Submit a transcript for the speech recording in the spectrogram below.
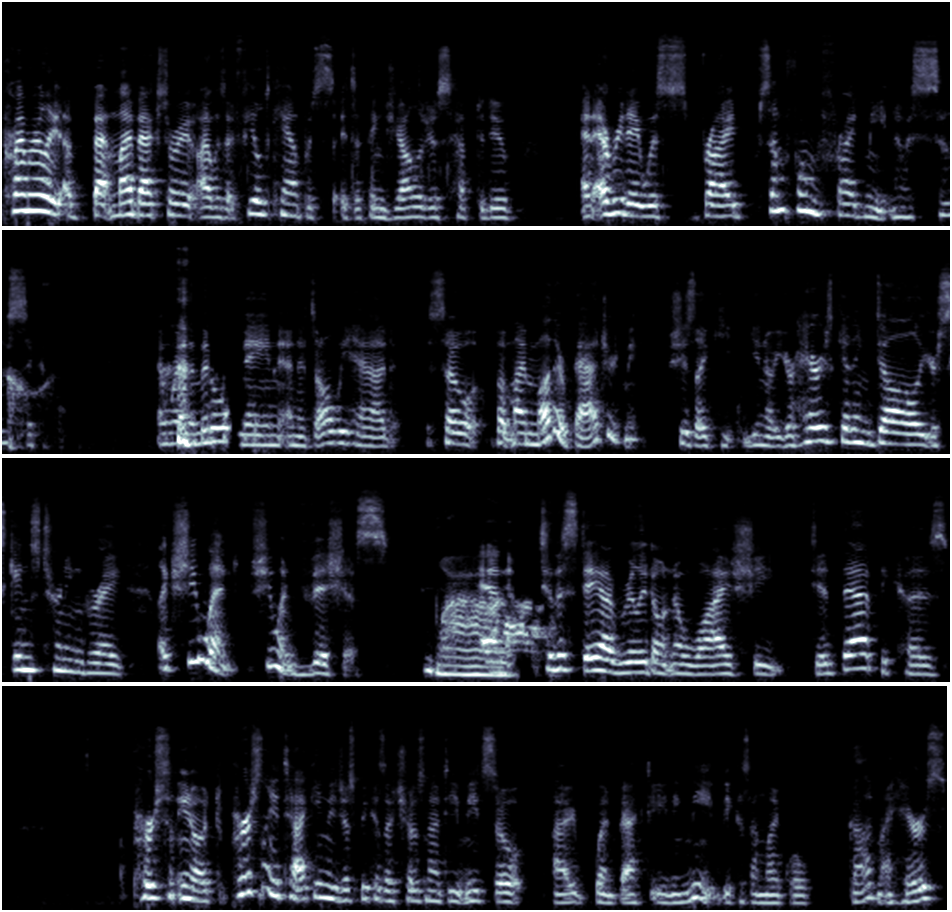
primarily a, my backstory i was at field camp which it's a thing geologists have to do. And every day was fried some form of fried meat and i was so oh. sick of it. And we're in the middle of maine and it's all we had. So but my mother badgered me. She's like you know your hair's getting dull your skin's turning gray. Like she went she went vicious Wow. And to this day, I really don't know why she did that because person, you know, personally attacking me just because I chose not to eat meat. So I went back to eating meat because I'm like, well, God, my hair's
